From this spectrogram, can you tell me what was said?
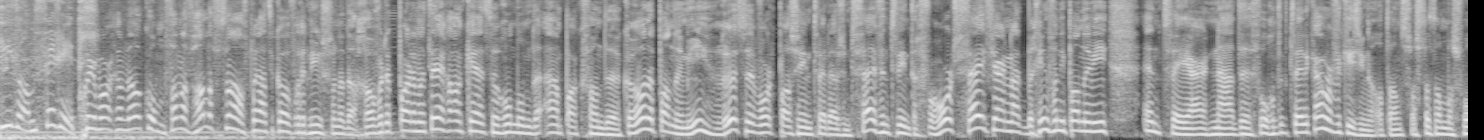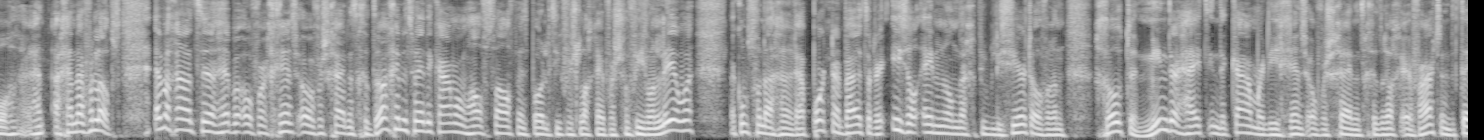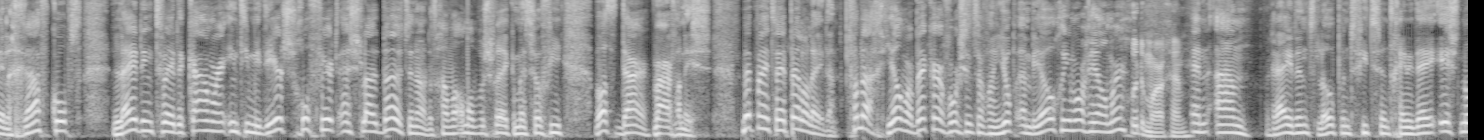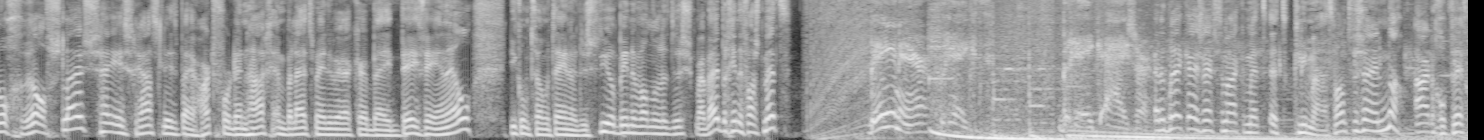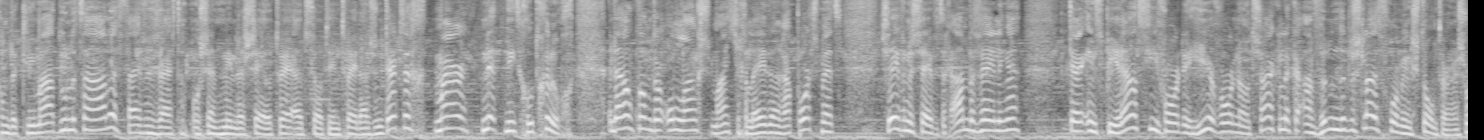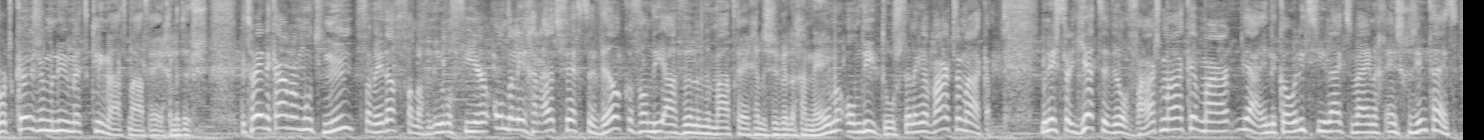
Ivan Verrips. Goedemorgen en welkom. Vanaf half twaalf praat ik over het nieuws van de dag. Over de parlementaire enquête rondom de aanpak van de coronapandemie. Rutte wordt pas in 2025 verhoord. Vijf jaar na het begin van die pandemie. En twee jaar na de volgende Tweede Kamerverkiezingen. Althans, als dat allemaal volgens agenda verloopt. En we gaan het uh, hebben over grensoverschrijdend gedrag in de Tweede Kamer. Om half twaalf met politiek verslaggever Sofie van Leeuwen. Daar komt vandaag een rapport naar buiten. Er is al een en ander gepubliceerd over een grote minderheid in de Kamer. die grensoverschrijdend gedrag ervaart. En de Telegraaf kopt. Leiding Tweede Kamer intimideert, schoffeert en sluit buiten. Nou, dat gaan we allemaal bespreken met Sophie, wat daar waarvan is. Met mijn twee panelleden. Vandaag Jelmer Becker, voorzitter van Job MBO. Goedemorgen, Jelmer. Goedemorgen. En aan rijdend, lopend, fietsend, geen idee, is nog Ralf Sluis. Hij is raadslid bij Hart voor Den Haag en beleidsmedewerker bij BVNL. Die komt zo meteen naar de studio binnenwandelen dus. Maar wij beginnen vast met... BNR breekt breekijzer. En het breekijzer heeft te maken met het klimaat. Want we zijn nou, aardig op weg om de klimaatdoelen te halen. 55% minder CO2-uitstoot in 2030. Maar net niet goed genoeg. En daarom kwam er onlangs, een maandje geleden, een rapport met 77 aanbevelingen. Ter inspiratie voor de hiervoor noodzakelijke aanvullende besluitvorming stond er. Een soort keuzemenu met klimaatmaatregelen dus. De Tweede Kamer moet nu, vanmiddag vanaf een uur of vier... onderling gaan uitvechten welke van die aanvullende maatregelen ze willen gaan nemen... om die doelstellingen waar te maken. Minister Jette wil vaart maken, maar ja, in de coalitie lijkt weinig eensgezindheid.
